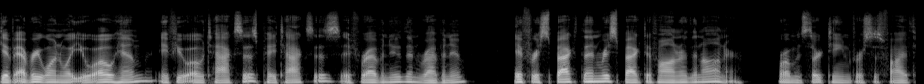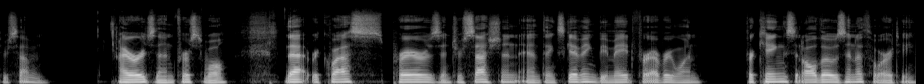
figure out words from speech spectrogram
Give everyone what you owe him. If you owe taxes, pay taxes. If revenue, then revenue. If respect, then respect. If honor, then honor. Romans 13, verses 5 through 7. I urge then, first of all, that requests, prayers, intercession, and thanksgiving be made for everyone, for kings and all those in authority,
